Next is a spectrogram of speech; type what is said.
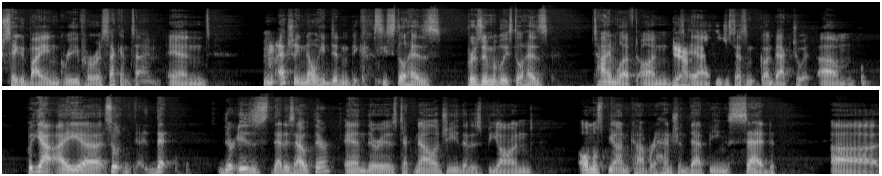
say goodbye and grieve her a second time. And actually, no, he didn't because he still has, presumably, still has time left on Yeah. AI. He just hasn't gone back to it. Um, but yeah, I uh, so that there is that is out there, and there is technology that is beyond, almost beyond comprehension. That being said, uh,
